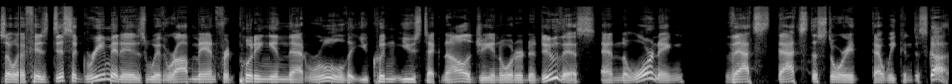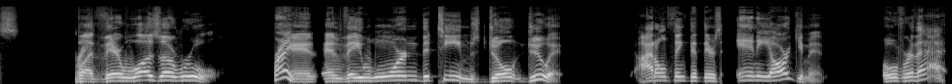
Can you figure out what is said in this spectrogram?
So if his disagreement is with Rob Manfred putting in that rule that you couldn't use technology in order to do this and the warning, that's that's the story that we can discuss. Right. But there was a rule. Right. And and they warned the teams don't do it. I don't think that there's any argument over that.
